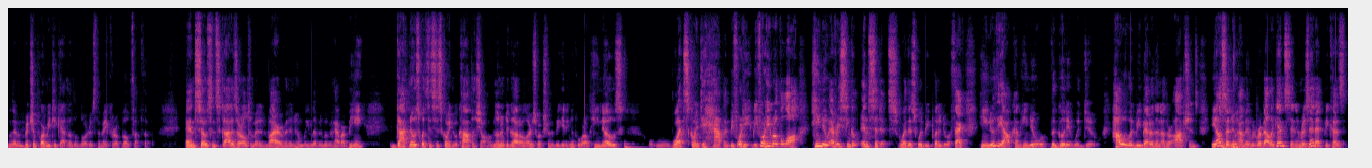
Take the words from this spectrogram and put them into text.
The rich and poor meet together. The Lord is the maker of both of them. And so, since God is our ultimate environment in whom we live and move and have our being, God knows what this is going to accomplish. All known unto God, all ours works from the beginning of the world. He knows what's going to happen before he before he wrote the law. He knew every single incident where this would be put into effect. He knew the outcome. He knew the good it would do, how it would be better than other options. He also knew how men would rebel against it and resent it because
